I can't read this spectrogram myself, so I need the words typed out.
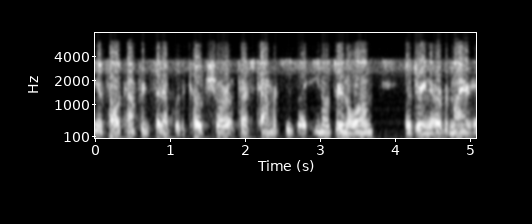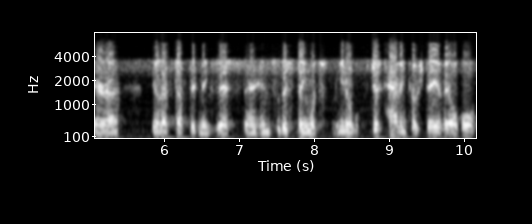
you know, teleconference set up with a coach or press conferences, like, you know, during the long, you know, during the Urban Meyer era, you know, that stuff didn't exist. And, and so this thing with, you know, just having Coach Day available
